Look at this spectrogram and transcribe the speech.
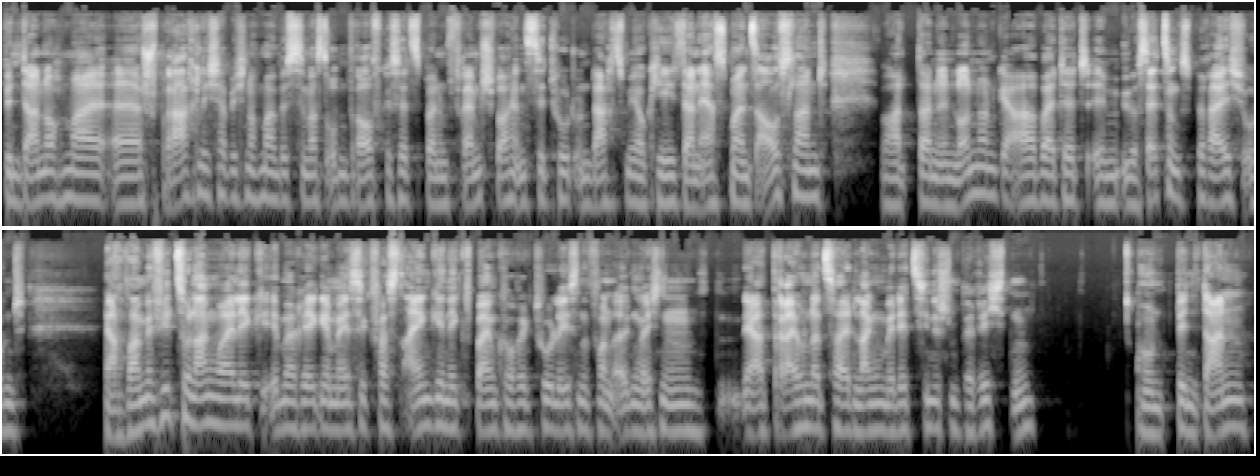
Bin dann nochmal, äh, sprachlich habe ich nochmal ein bisschen was oben drauf gesetzt bei einem Fremdsprachinstitut und dachte mir, okay, dann erstmal ins Ausland, war dann in London gearbeitet im Übersetzungsbereich und ja, war mir viel zu langweilig, immer regelmäßig fast eingenickt beim Korrekturlesen von irgendwelchen ja, 300 Seiten langen medizinischen Berichten und bin dann,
